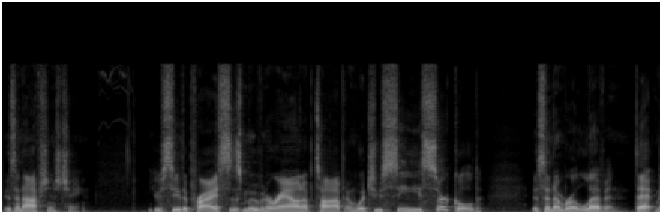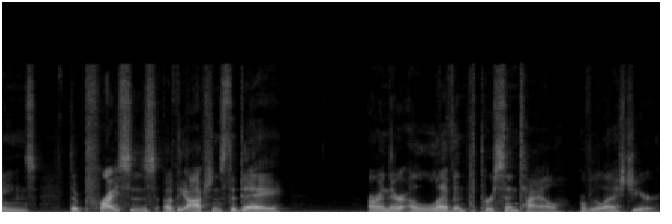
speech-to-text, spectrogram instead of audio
is an options chain. You'll see the prices moving around up top, and what you see circled is the number 11. That means the prices of the options today are in their 11th percentile over the last year.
